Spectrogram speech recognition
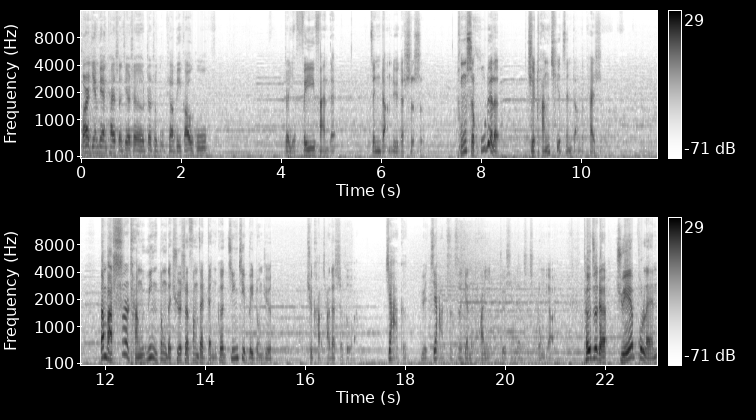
华尔街便开始接受这只股票被高估，这一非凡的增长率的事实，同时忽略了且长期增长的态势。当把市场运动的趋势放在整个经济背景去去考察的时候啊，价格与价值之间的差异就显得极其重要了。投资者绝不能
